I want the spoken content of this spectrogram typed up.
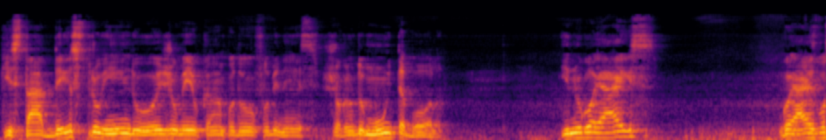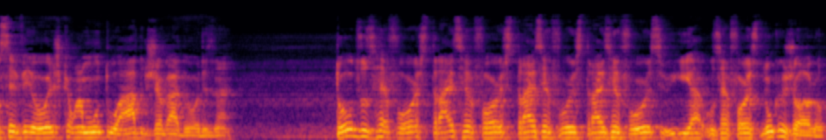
que está destruindo hoje o meio-campo do Fluminense, jogando muita bola. E no Goiás, Goiás você vê hoje que é um amontoado de jogadores, né? Todos os reforços, traz reforço, traz reforço, traz reforço e a, os reforços nunca jogam.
